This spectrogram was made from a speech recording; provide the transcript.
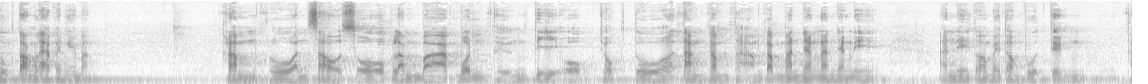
ถูกต้องแล้วเป็นไงบ้างคร่ำครวญเศร้าโศกลำบากบ่นถึงตีอกชกตัวตั้งคำถามกับมันอย่างนั้นอย่างนี้ อันนี้ก็ไม่ต้องพูดถึง ท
